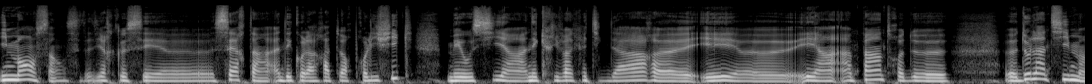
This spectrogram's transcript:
immense. Hein. C'est-à-dire que c'est euh, certes un, décolorateur prolifique, mais aussi un, écrivain critique d'art euh, et, un, peintre euh, de l'intime.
